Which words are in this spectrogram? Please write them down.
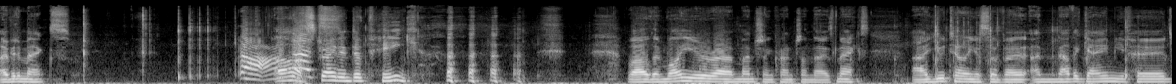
over to Max. Oh, straight into pink. Well, then while you're uh, munching and crunch on those, Max, uh, you telling us of uh, another game you've heard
